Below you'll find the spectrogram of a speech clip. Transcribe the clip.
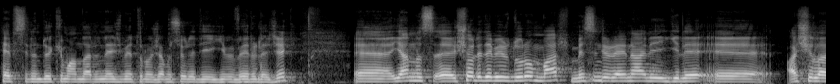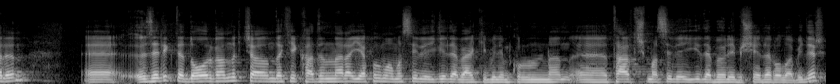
hepsinin dokümanları Necmettin hocamın söylediği gibi verilecek. E, yalnız e, şöyle de bir durum var. Messenger RNA ile ilgili e, aşıların e, özellikle doğurganlık çağındaki kadınlara yapılmaması ile ilgili de belki bilim kurulundan e, tartışması ile ilgili de böyle bir şeyler olabilir.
